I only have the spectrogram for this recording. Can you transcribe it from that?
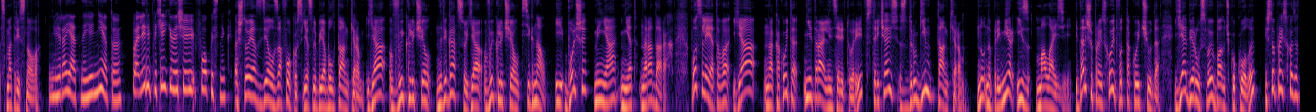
Смотри снова. Невероятно, ее нету. Валерий Печейкин еще и фокусник. Что я сделал за фокус, если бы я был танкером? Я выключил навигацию, я выключил сигнал. И больше меня нет на радарах. После этого я на какой-то нейтральной территории встречаюсь с другим танкером ну, например, из Малайзии. И дальше происходит вот такое чудо. Я беру свою баночку колы, и что происходит?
